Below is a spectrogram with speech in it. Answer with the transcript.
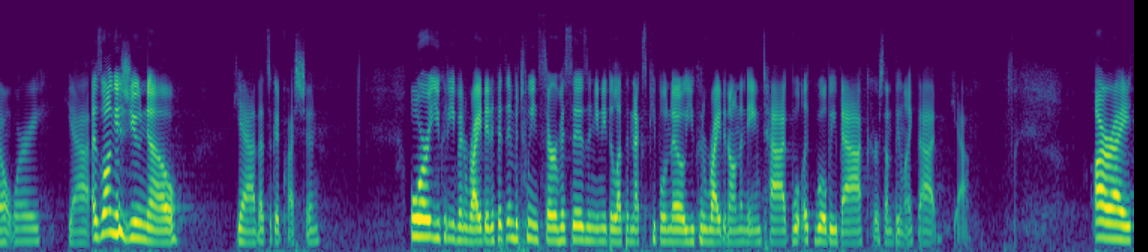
Don't worry. Yeah, as long as you know. Yeah, that's a good question. Or you could even write it if it's in between services and you need to let the next people know. You could write it on the name tag, we'll, like "We'll be back" or something like that. Yeah. All right.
